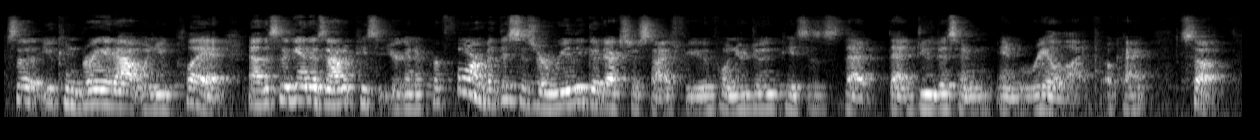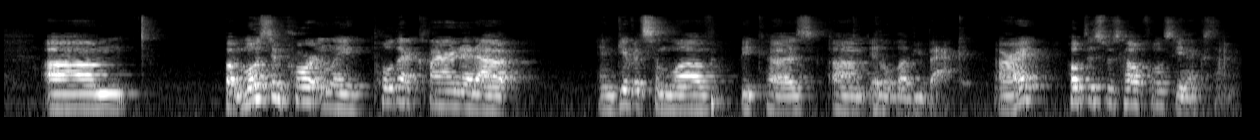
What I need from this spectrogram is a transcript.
so that you can bring it out when you play it. Now, this again is not a piece that you're going to perform, but this is a really good exercise for you when you're doing pieces that, that do this in, in real life, okay? So, um, but most importantly, pull that clarinet out and give it some love because um, it'll love you back. All right? Hope this was helpful. See you next time.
